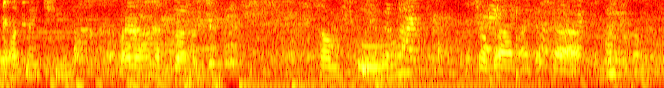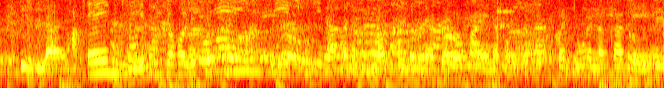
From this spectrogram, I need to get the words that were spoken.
look at my cheeks. Parang nagka something na sobrahan ata sa bilad. Anyway, nandito ako ulit sa Clean Beach. Hindi na ako nag-vlog kanina pero kumain ako. Kasi kwentuhan lang kami.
